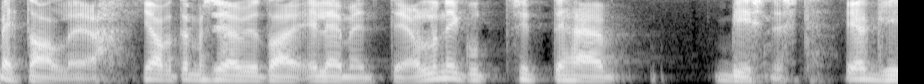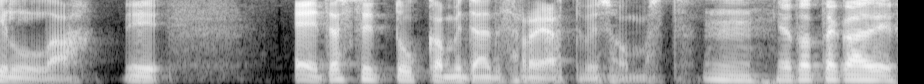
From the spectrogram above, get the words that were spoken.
metalleja ja tämmöisiä jotain elementtejä, joilla niin sitten tehdään bisnestä ja gillaa. Niin ei tästä sitten tulekaan mitään tästä räjäyttämishommasta. Mm, ja totta kai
